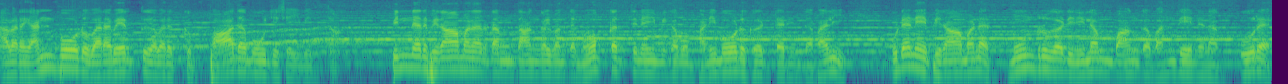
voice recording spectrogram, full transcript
அவரை அன்போடு வரவேற்று அவருக்கு பாத பூஜை செய்வித்தான். பின்னர் பிராமணரிடம் தாங்கள் வந்த நோக்கத்தினை மிகவும் பணிவோடு கேட்டறிந்த பலி உடனே பிராமணர் மூன்று அடி நிலம் வாங்க வந்தேன் என கூற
